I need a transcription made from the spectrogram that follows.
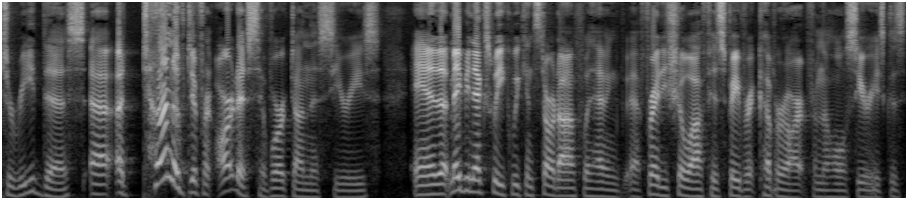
to read this. Uh, a ton of different artists have worked on this series, And uh, maybe next week we can start off with having uh, Freddie show off his favorite cover art from the whole series because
